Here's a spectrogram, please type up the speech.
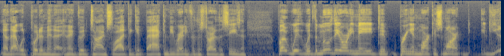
you know, that would put him in a, in a good time slot to get back and be ready for the start of the season. But with, with the move they already made to bring in Marcus Smart, do you,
